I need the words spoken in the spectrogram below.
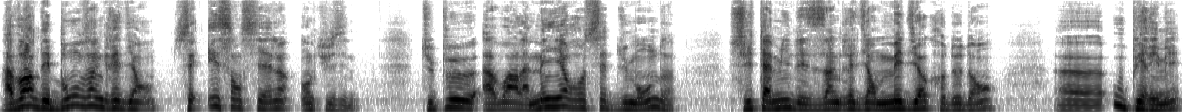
Avoir des bons ingrédients, c'est essentiel en cuisine. Tu peux avoir la meilleure recette du monde si tu as mis des ingrédients médiocres dedans euh, ou périmés,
